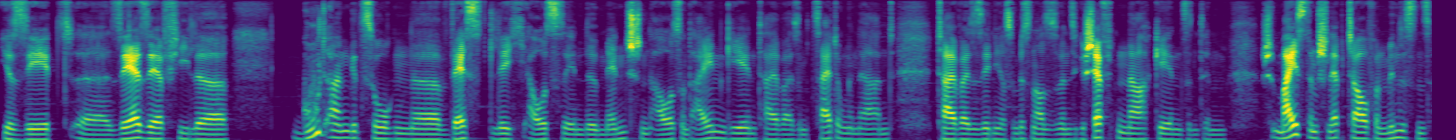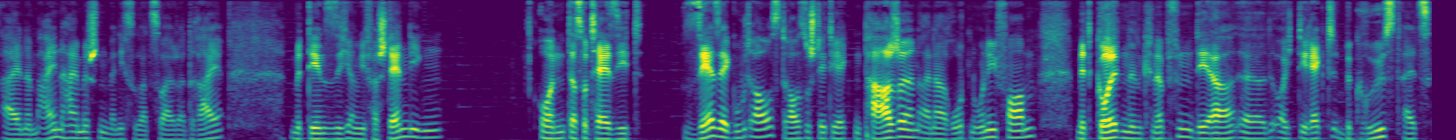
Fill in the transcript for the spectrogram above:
Ihr seht äh, sehr, sehr viele gut angezogene, westlich aussehende Menschen aus und eingehen, teilweise mit Zeitungen in der Hand, teilweise sehen die auch so ein bisschen aus, als wenn sie Geschäften nachgehen, sind im, meist im Schlepptau von mindestens einem Einheimischen, wenn nicht sogar zwei oder drei, mit denen sie sich irgendwie verständigen. Und das Hotel sieht sehr, sehr gut aus. Draußen steht direkt ein Page in einer roten Uniform mit goldenen Knöpfen, der äh, euch direkt begrüßt, als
